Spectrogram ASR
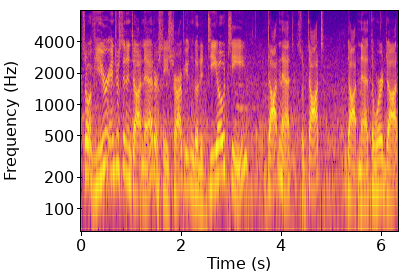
So if you're interested in .NET or C Sharp, you can go to dot.net, so dot .net, the word dot,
